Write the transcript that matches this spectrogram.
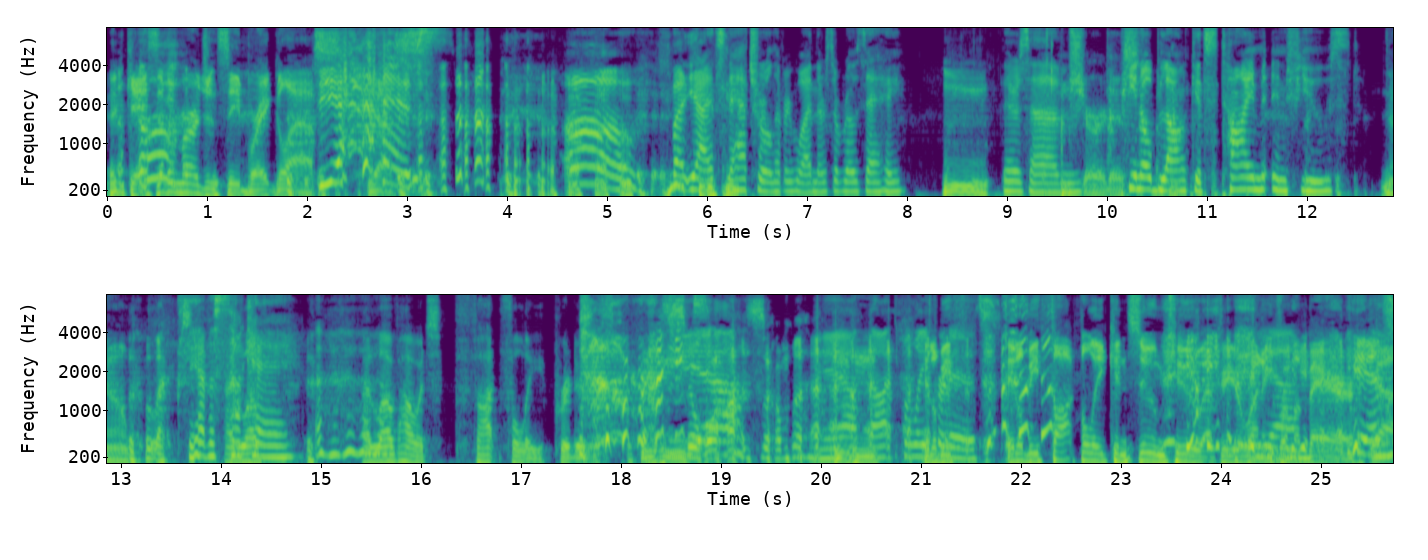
In case of emergency, break glass. Yes. oh, but yeah, it's natural. Everyone, there's a rosé. Mm. There's um, I'm sure it is. Pinot Blanc. It's thyme infused. No. Lex, They have a sake. love, I love how it's thoughtfully produced. so Yeah. awesome. Yeah, thoughtfully It'll be produced. it'll be thoughtfully consumed too after you're running Yeah. from a bear. Yeah,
